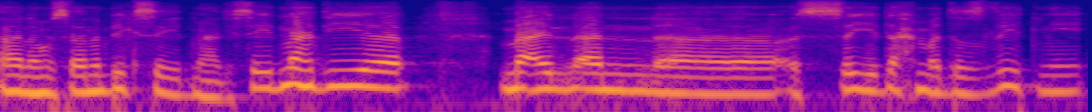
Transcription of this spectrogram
أهلا وسهلا بك سيد مهدي. سيد مهدي معي الآن السيد أحمد الزليتني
